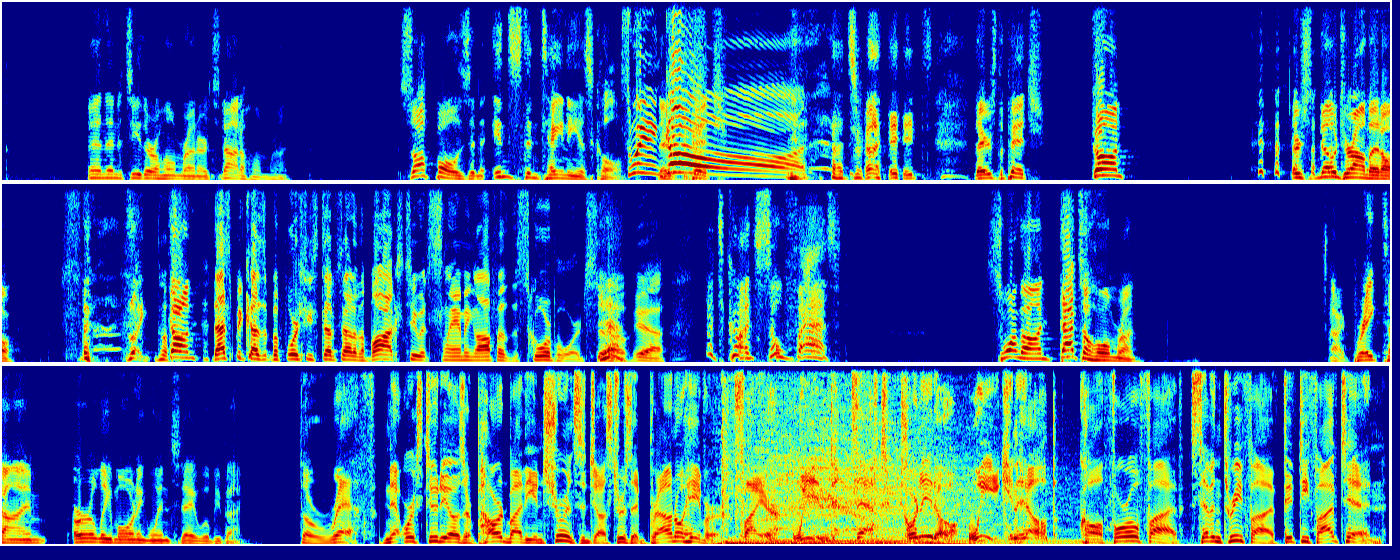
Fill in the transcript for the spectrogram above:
and then it's either a home run or it's not a home run. Softball is an instantaneous call. Swing There's the gone. That's right. There's the pitch. Gone. There's no drama at all. it's like gone. That's because before she steps out of the box, too, it's slamming off of the scoreboard. So Yeah. yeah. It's gone so fast. Swung on. That's a home run. All right, break time. Early morning Wednesday. We'll be back. The Ref. Network studios are powered by the insurance adjusters at Brown O'Haver. Fire, wind, theft, tornado. We can help. Call 405 735 5510.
